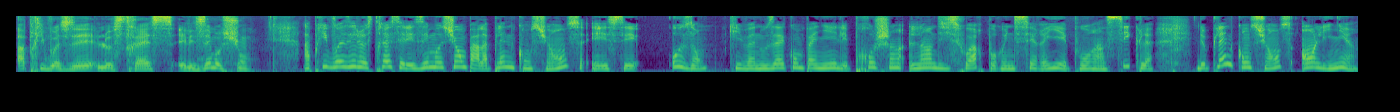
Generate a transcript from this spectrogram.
apprivoiser le stress et les émotions. Apprivoiser le stress et les émotions par la pleine conscience et c'est Ozan qui va nous accompagner les prochains lundis soirs pour une série et pour un cycle de pleine conscience en ligne.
